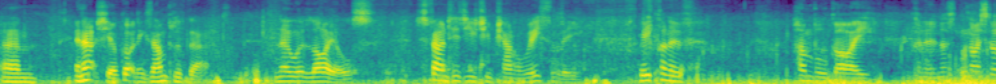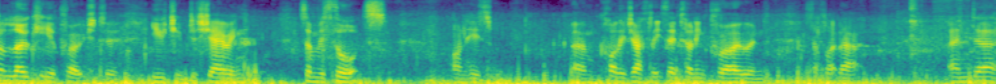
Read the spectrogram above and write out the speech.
Um, and actually I've got an example of that. Noah Lyles just found his YouTube channel recently. Really kind of humble guy, kind of nice, nice kind of low-key approach to YouTube, just sharing some of his thoughts on his um, college athletes then turning pro and stuff like that. And uh,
